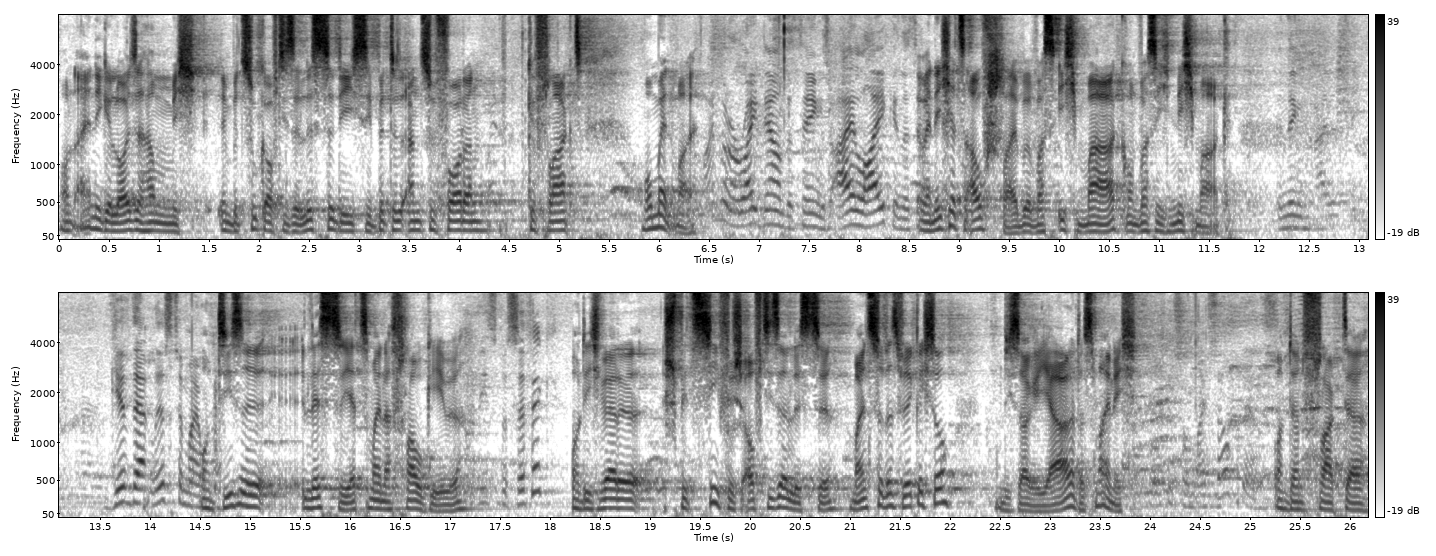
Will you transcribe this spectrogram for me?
Und einige Leute haben mich in Bezug auf diese Liste, die ich sie bitte anzufordern, gefragt, Moment mal, wenn ich jetzt aufschreibe, was ich mag und was ich nicht mag, und diese Liste jetzt meiner Frau gebe, und ich werde spezifisch auf dieser Liste, meinst du das wirklich so? Und ich sage, ja, das meine ich. Und dann fragt er,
